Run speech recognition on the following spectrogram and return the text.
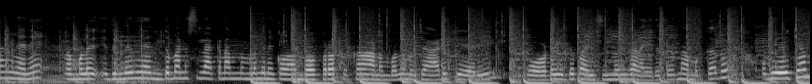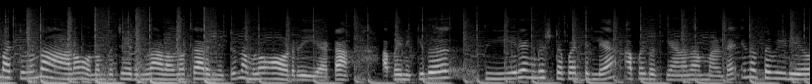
അങ്ങനെ നമ്മൾ ഇതിൽ നിന്ന് എന്ത് മനസ്സിലാക്കണം നമ്മൾ ഇങ്ങനെ കോംബോ ഓഫറൊക്കെ കാണുമ്പോൾ നമ്മൾ ചാടി കയറി ഓർഡർ ചെയ്ത് പൈസ ഒന്നും കളയരുത്. നമുക്കത് ഉപയോഗിക്കാൻ പറ്റുന്നതാണോ? നമുക്ക് ചേരുന്നതാണോ എന്നൊക്കെ അറിഞ്ഞിട്ട് നമ്മൾ ഓർഡർ ചെയ്യുക കേട്ടോ അപ്പോൾ എനിക്കിത് തീരെ അങ്ങനെ ഇഷ്ടപ്പെട്ടില്ല. അപ്പോൾ ഇതൊക്കെയാണ് നമ്മളുടെ ഇന്നത്തെ വീഡിയോ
